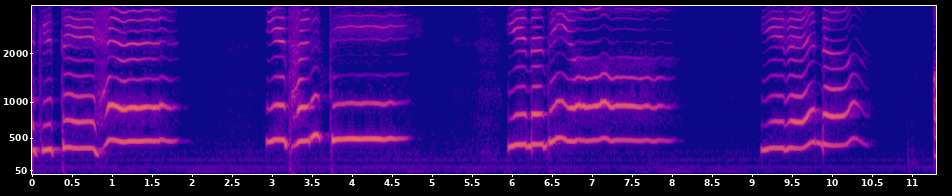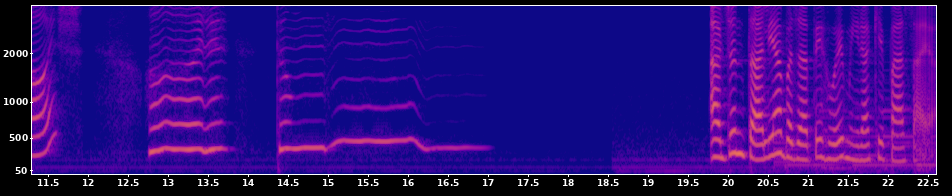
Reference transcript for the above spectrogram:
लगते हैं। ये धरती, ये नदिया, ये रहना और और तुम। अर्जुन तालियाँ बजाते हुए मीरा के पास आया।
